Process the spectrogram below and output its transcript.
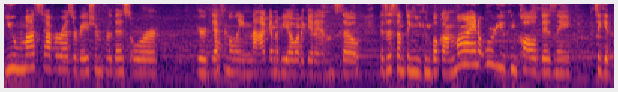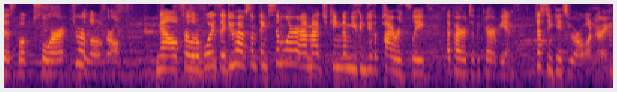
You must have a reservation for this or you're definitely not gonna be able to get in. So this is something you can book online or you can call Disney to get this booked for your little girl. Now, for little boys, they do have something similar at Magic Kingdom. You can do the Pirates League at Pirates of the Caribbean, just in case you were wondering.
